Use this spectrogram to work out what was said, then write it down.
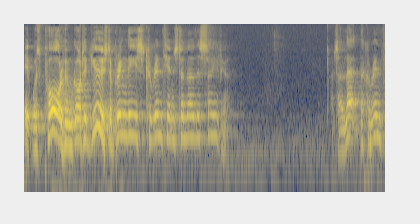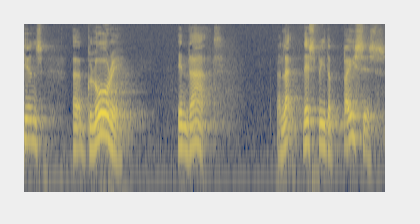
It was Paul whom God had used to bring these Corinthians to know the Saviour. So let the Corinthians uh, glory in that. And let this be the basis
